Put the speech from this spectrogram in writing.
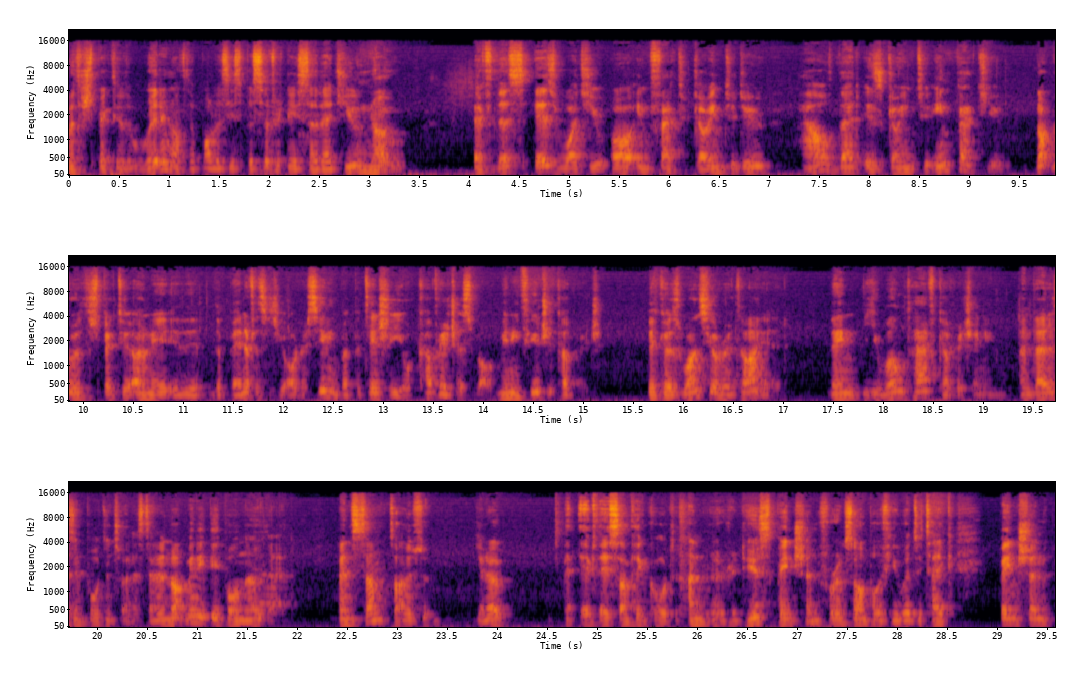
with respect to the wording of the policy specifically so that you know if this is what you are in fact going to do, how that is going to impact you, not with respect to only the, the benefits that you are receiving, but potentially your coverage as well, meaning future coverage. Because once you're retired, then you won't have coverage anymore. And that is important to understand. And not many people know that. And sometimes, you know, if there's something called reduced pension, for example, if you were to take pension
